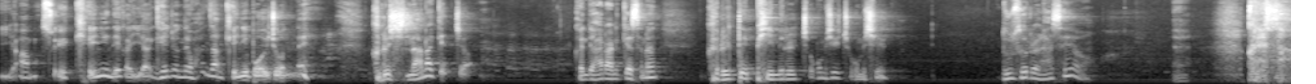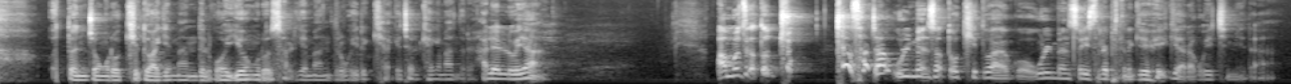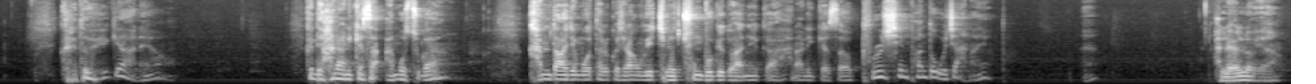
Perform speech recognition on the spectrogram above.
이 아모스에 괜히 내가 이야기해줬네. 환상 괜히 보여줬네. 그러시진 않았겠죠. 근데 하나님께서는 그럴 때 비밀을 조금씩 조금씩 누설을 하세요. 예. 그래서 어떤 종으로 기도하게 만들고 영으로 살게 만들고 이렇게 하게 저렇게 하게 만들어요. 할렐루야. 아모스가 또 죽자 사자 울면서 또 기도하고 울면서 이스라엘 백성에게 회개하라고 외칩니다. 그래도 회개 안 해요. 근데 하나님께서 아모스가 감당하지 못할 것이라고 외치며 중보기도 하니까 하나님께서 불심판도 오지 않아요. 네? 할렐루야.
